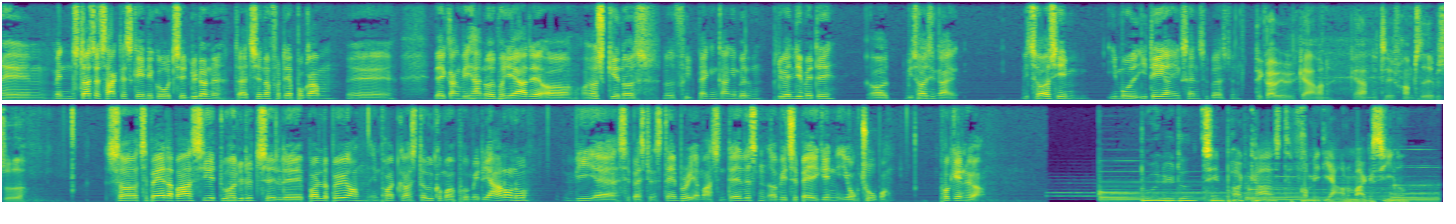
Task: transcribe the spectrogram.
Øh, men den største tak, det skal egentlig gå til lytterne, der tænder for det her program. Øh, hver gang vi har noget på hjerte, og, og også giver noget, noget feedback en gang imellem. Bliv endelig med det, og vi tager også, en gang, vi tager også im- imod idéer, ikke sandt, Sebastian? Det gør vi gerne, gerne til fremtidige episoder. Så tilbage er der bare at sige, at du har lyttet til øh, Bold og Bøger, en podcast, der udkommer på Mediano nu. Vi er Sebastian Stanbury og Martin Davidsen, og vi er tilbage igen i oktober. På genhør. Du har lyttet til en podcast fra Mediano-magasinet.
